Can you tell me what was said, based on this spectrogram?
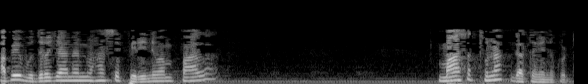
අපේ බුදුරජාණන් වහන්සේ පිරිනිවන් පාලා මාස 3ක් ගත වෙනකොට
